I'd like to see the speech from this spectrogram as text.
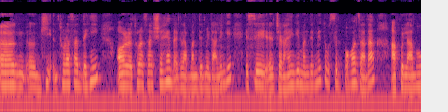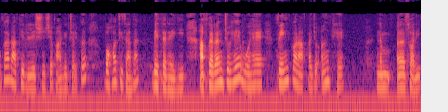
घी थोड़ा सा दही और थोड़ा सा शहद अगर आप मंदिर में डालेंगे, इससे चढ़ाएँगे मंदिर में तो उससे बहुत ज़्यादा आपको लाभ होगा और आपकी रिलेशनशिप आगे चलकर बहुत ही ज़्यादा बेहतर रहेगी। आपका रंग जो है, वो है पिंक और आपका जो अंक है सॉरी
